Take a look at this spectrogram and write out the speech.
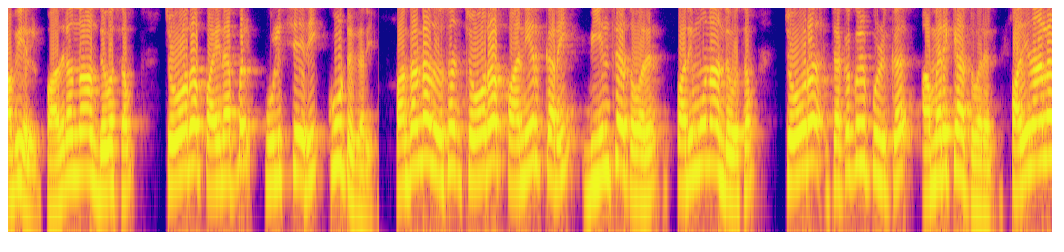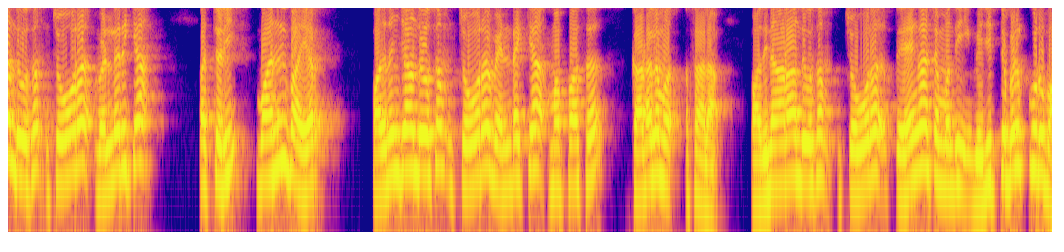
അവിയൽ. പതിനൊന്നാം ദിവസം ചോറ് പൈനാപ്പിൾ പുളിശ്ശേരി കൂട്ടുകറി. പന്ത്രണ്ടാം ദിവസം ചോറ് പനീർ കറി ബീൻസ് തോരൻ. പതിമൂന്നാം ദിവസം ചോറ് ചക്കക്കുരു പുഴുക്ക് അമരയ്ക്ക തോരൻ. പതിനാലാം ദിവസം ചോറ് വെള്ളരിക്ക പച്ചടി വൻപയർ പതിനഞ്ചാം ദിവസം ചോറ് വെണ്ടയ്ക്ക മപ്പാസ് കടല മസാല. പതിനാറാം ദിവസം ചോറ് തേങ്ങാ ചമ്മന്തി വെജിറ്റബിൾ കുറുമ.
